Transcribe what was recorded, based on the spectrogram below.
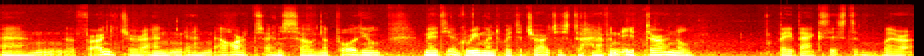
and furniture and, and art. And so Napoleon made the agreement with the churches to have an eternal payback system, where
